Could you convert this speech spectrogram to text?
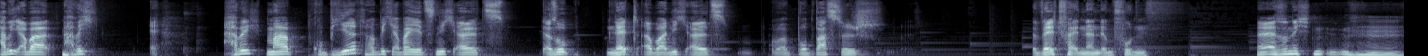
Habe ich aber, habe ich, äh, habe ich mal probiert, habe ich aber jetzt nicht als, also nett, aber nicht als äh, bombastisch weltverändernd empfunden. Äh, Also nicht. Hm.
